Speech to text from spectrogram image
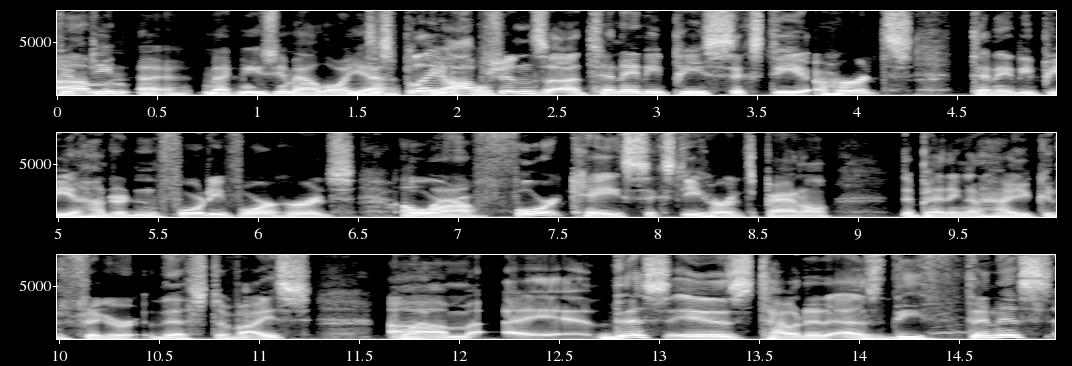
Fifteen uh, magnesium alloy. Yeah. Display beautiful. options: a 1080p 60 hertz, 1080p 144 hertz, Oh, or wow. a 4K 60 hertz panel, depending on how you configure this device. Um, eh, this is touted as the thinnest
